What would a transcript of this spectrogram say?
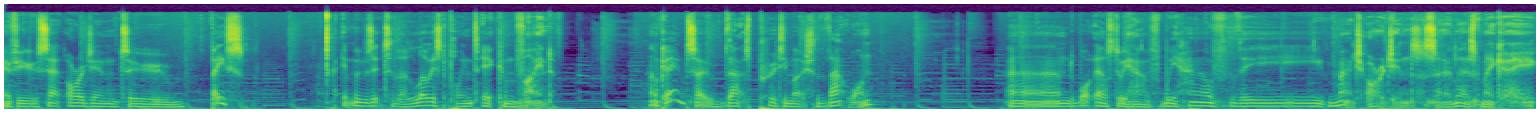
if you set origin to base, it moves it to the lowest point it can find. Okay, so that's pretty much that one. And what else do we have? We have the match origins. So let's make a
